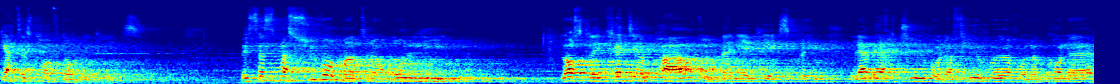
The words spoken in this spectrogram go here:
catastrophe dans l'Église. Mais ça se passe souvent maintenant en ligne Lorsque les chrétiens parlent d'une manière qui exprime l'amertume ou la fureur ou la colère,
